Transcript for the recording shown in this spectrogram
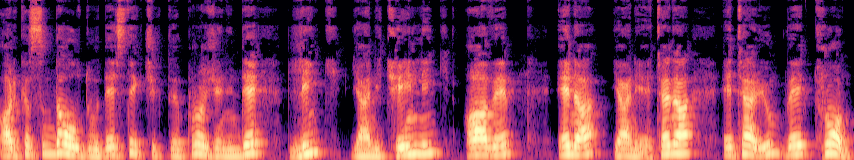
arkasında olduğu, destek çıktığı projenin de Link yani Chainlink, AV, ENA yani Ethena, Ethereum ve Tron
